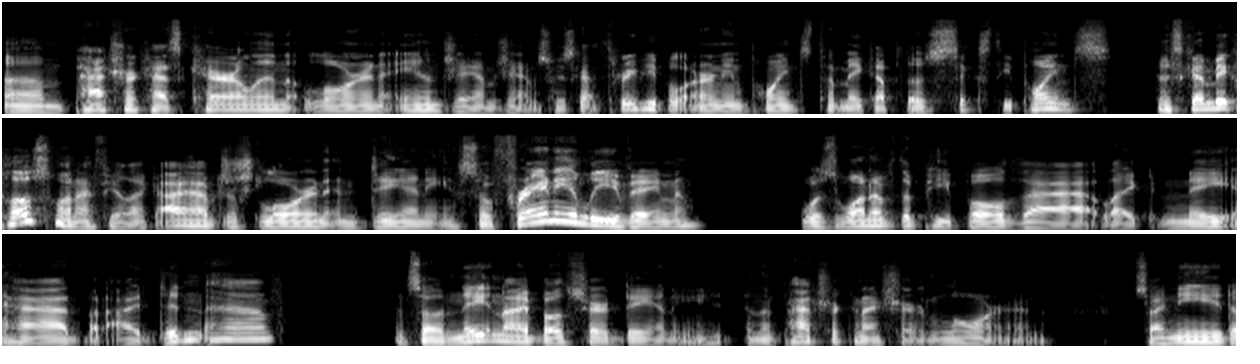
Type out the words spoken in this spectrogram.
Um, Patrick has Carolyn, Lauren, and Jam Jam. So he's got three people earning points to make up those 60 points. It's going to be a close one, I feel like. I have just Lauren and Danny. So Franny leaving was one of the people that like Nate had, but I didn't have. And so Nate and I both shared Danny, and then Patrick and I shared Lauren. So I need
